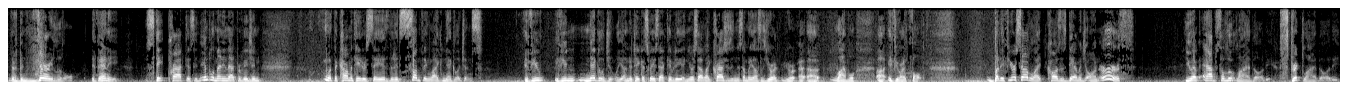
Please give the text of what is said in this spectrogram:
There's been very little, if any, state practice in implementing that provision. What the commentators say is that it's something like negligence. If you, if you negligently undertake a space activity and your satellite crashes into somebody else's, you're, you're uh, uh, liable uh, if you're at fault. But if your satellite causes damage on Earth, you have absolute liability, strict liability,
